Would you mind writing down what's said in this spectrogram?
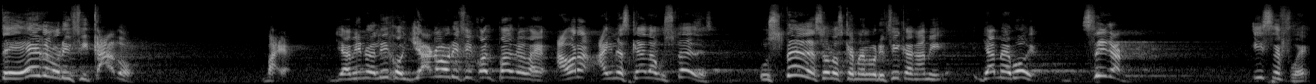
Te he glorificado. Vaya, ya vino el Hijo, ya glorificó al Padre. Vaya, ahora ahí les queda a ustedes. Ustedes son los que me glorifican a mí. Ya me voy. Sigan. Y se fue.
